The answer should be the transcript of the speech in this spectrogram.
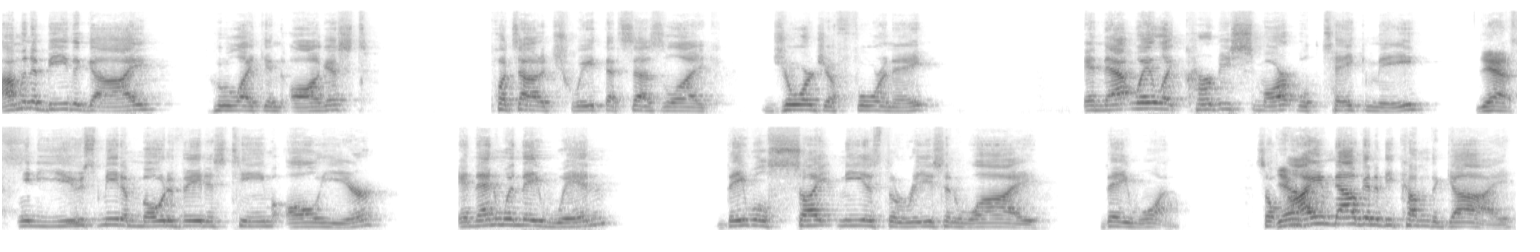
I'm going to be the guy who, like in August, puts out a tweet that says like, Georgia four and eight. And that way, like Kirby Smart will take me. Yes. And use me to motivate his team all year. And then when they win, they will cite me as the reason why they won. So yeah. I am now going to become the guy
